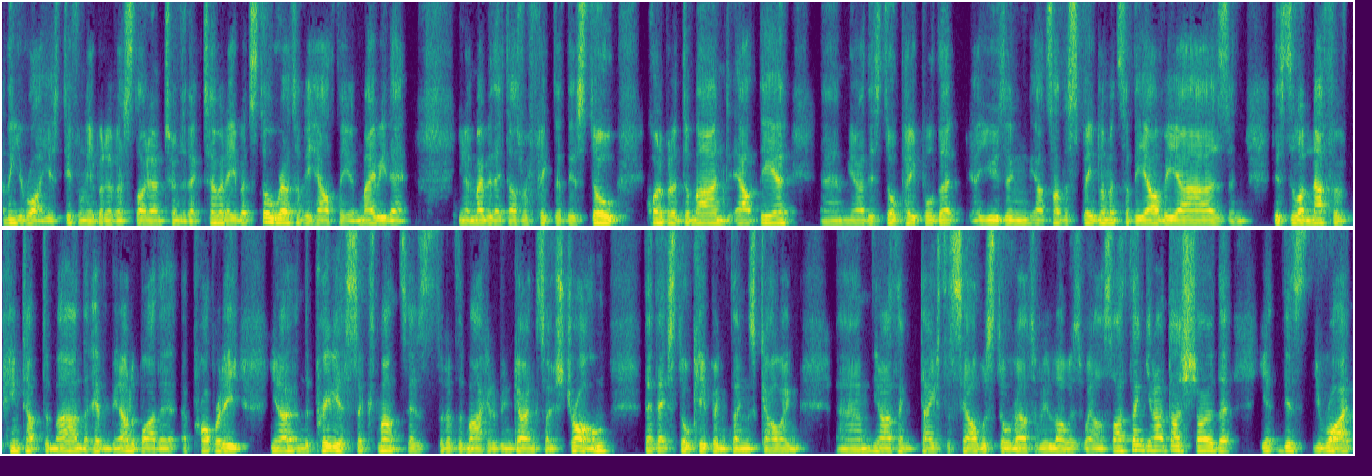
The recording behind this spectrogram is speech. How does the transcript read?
I think you're right. Yes, definitely a bit of a slowdown in terms of activity, but still relatively healthy. And maybe that, you know, maybe that does reflect that there's still quite a bit of demand out there. Um, you know, there's still people that are using outside the speed limits of the LVRs, and there's still enough of pent up demand that haven't been able to buy the, a property, you know, in the previous six months as sort of the market had been going so strong that that's still keeping things going. Um, you know, I think days to sell was still relatively low as well. So I think, you know, it does show that, yeah, there's, you're right,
